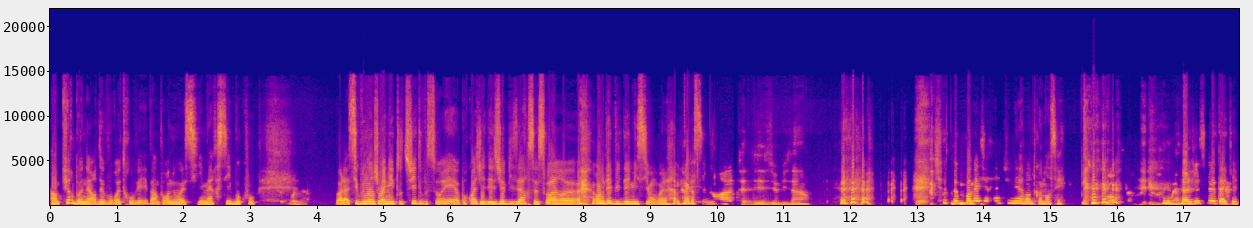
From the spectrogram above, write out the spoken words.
Un pur bonheur de vous retrouver. Ben, pour nous aussi. Merci beaucoup. Voilà, si vous nous rejoignez tout de suite, vous saurez euh, pourquoi j'ai des yeux bizarres ce soir en début d'émission. Voilà, merci. Nora, tu as des yeux bizarres. Je te promets, j'ai rien fini avant de commencer. Bon, je suis au taquet.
